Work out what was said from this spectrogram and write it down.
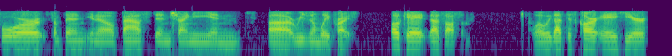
for something, you know, fast and shiny and uh, reasonably priced. Okay, that's awesome. Well, we got this car A here.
